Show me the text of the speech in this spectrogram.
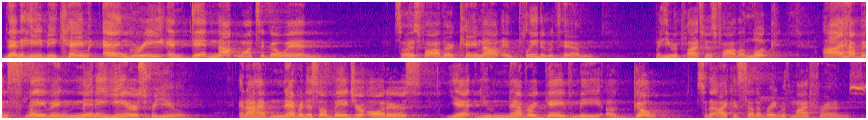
then he became angry and did not want to go in. So his father came out and pleaded with him. But he replied to his father, Look, I have been slaving many years for you, and I have never disobeyed your orders, yet you never gave me a goat so that I could celebrate with my friends.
